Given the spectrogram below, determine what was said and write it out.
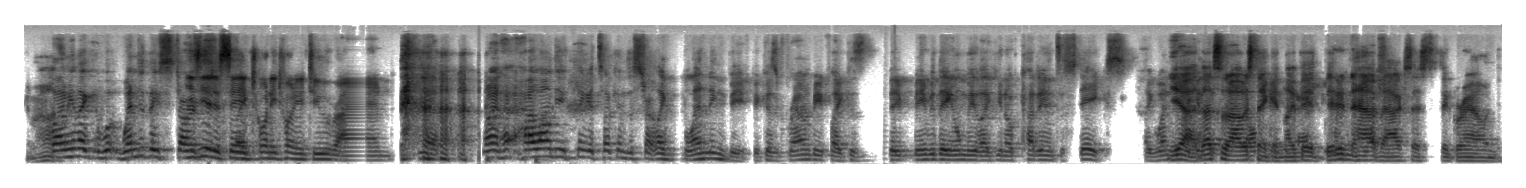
come on. Well, I mean, like, wh- when did they start? Easier to say like, 2022, Ryan. yeah. Ryan, how long do you think it took him to start like blending beef? Because ground beef, like, because they maybe they only like you know cut it into steaks. Like when? yeah, that's what I was thinking. Like they, they didn't have flesh it? access to the ground,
